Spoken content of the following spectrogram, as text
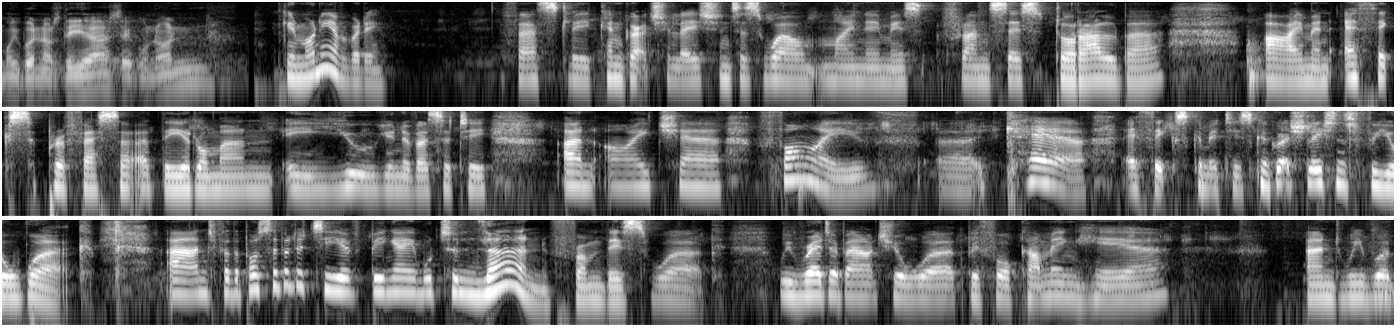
Muy buenos días, Egunon. Good morning, everybody. Firstly, congratulations as well. My name is Francesc Torralba. I'm an ethics professor at the Ramon Llull University, and I chair five uh, care ethics committees. Congratulations for your work and for the possibility of being able to learn from this work. We read about your work before coming here and we were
